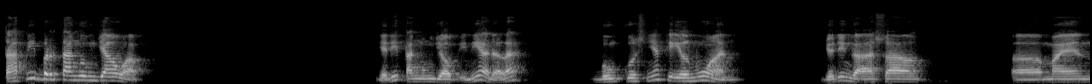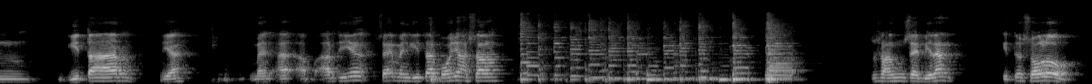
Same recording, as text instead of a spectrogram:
tapi bertanggung jawab. Jadi tanggung jawab ini adalah bungkusnya keilmuan. Jadi nggak asal uh, main gitar, ya. Main, artinya saya main gitar, pokoknya asal terus langsung saya bilang itu solo,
